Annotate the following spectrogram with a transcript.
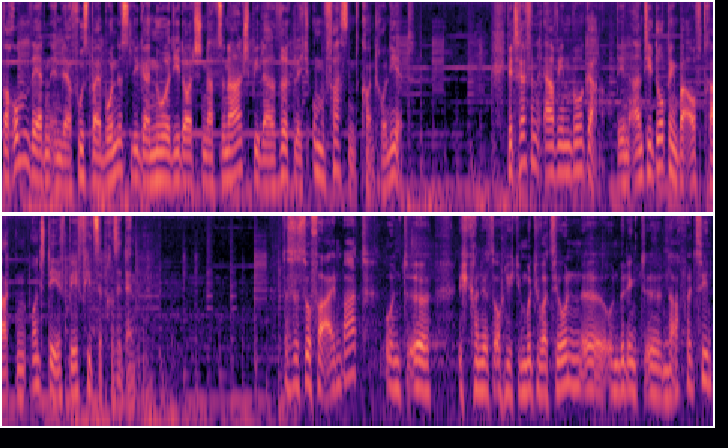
Warum werden in der Fußball-Bundesliga nur die deutschen Nationalspieler wirklich umfassend kontrolliert? Wir treffen Erwin Burgar, den Anti-Doping-Beauftragten und DFB-Vizepräsidenten. Das ist so vereinbart und äh, ich kann jetzt auch nicht die Motivation äh, unbedingt äh, nachvollziehen,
